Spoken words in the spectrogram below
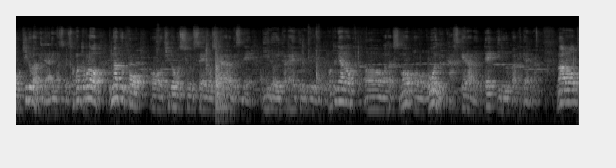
とも起きるわけでありますけどそこのところをうまくこう軌道修正をしながらですねリードをいただいているということで本当にあの私も大いに助けられているわけであります。まあ、あの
